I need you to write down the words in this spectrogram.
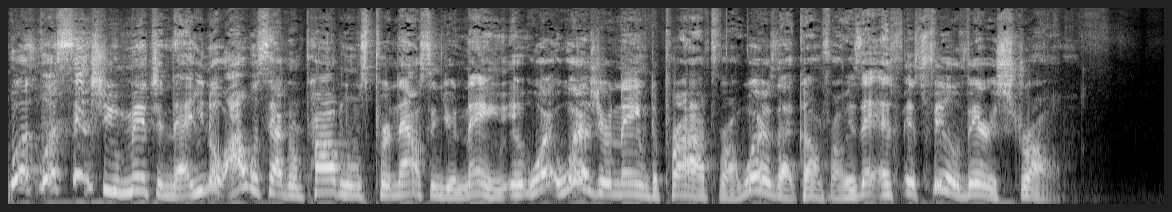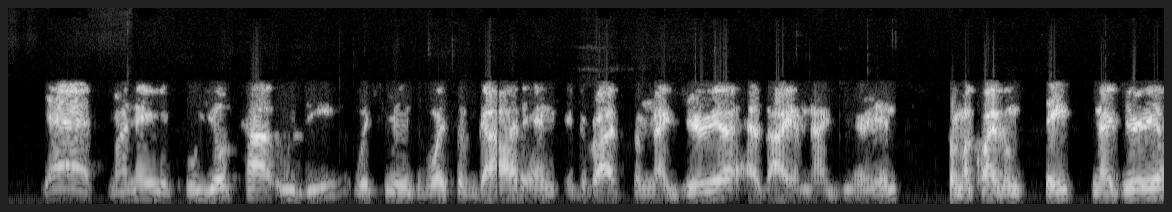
Well, well, since you mentioned that, you know, I was having problems pronouncing your name. It, where, where's your name deprived from? Where does that come from? Is that it, it feels very strong? Yes, my name is Uyoata Udi, which means voice of God, and it derives from Nigeria, as I am Nigerian, from Akwa Ibom State, Nigeria,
